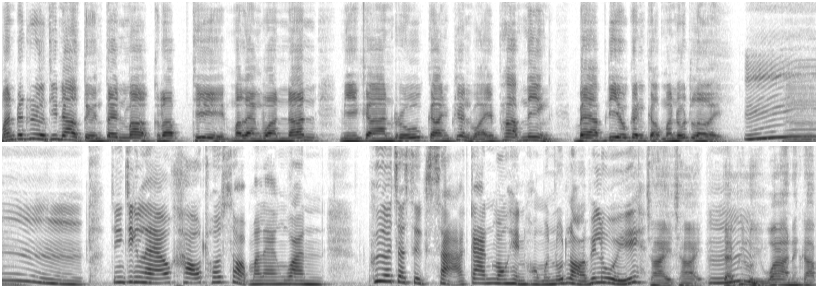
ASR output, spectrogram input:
มันเป็นเรื่องที่น่าตื่นเต้นมากครับ ที่แมลงวันนั้นมีการรู้การเคลื่อนไหวภาพนิ่ง แบบเดียวกันกับมนุษย์เลย อืมจริงๆ แล้วเขาทดสอบแมลงวัน เพื่อจะศึกษาการมองเห็นของมนุษย์เหรอพี่หลุย ใช่ใช่อืมแต่พี่หลุยว่านะครับ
